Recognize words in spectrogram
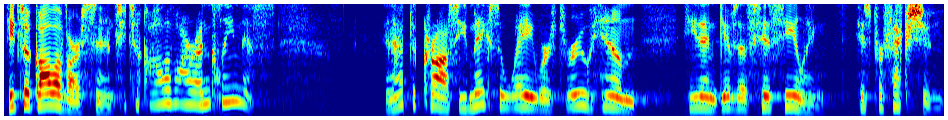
he took all of our sins, he took all of our uncleanness. And at the cross, he makes a way where through him, he then gives us his healing, his perfection,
